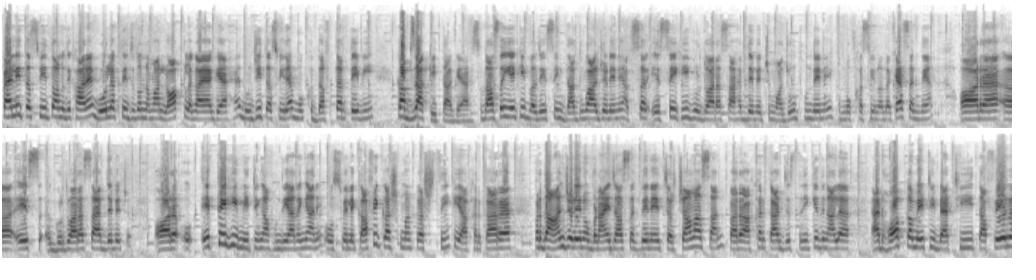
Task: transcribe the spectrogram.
ਪਹਿਲੀ ਤਸਵੀਰ ਤੁਹਾਨੂੰ ਦਿਖਾ ਰਹੇ ਹਾਂ। ਗੋਲਕ ਤੇ ਜਦੋਂ ਨਵਾਂ ਲੋਕ ਲਗਾਇਆ ਗਿਆ ਹੈ, ਦੂਜੀ ਤਸਵੀਰ ਹੈ, ਮੁੱਖ ਦਫ਼ਤਰ ਤੇ ਵੀ ਕਬਜ਼ਾ ਕੀਤਾ ਗਿਆ ਹੈ। ਸੋ ਦੱਸ ਦਈਏ ਕਿ ਬਲਜੀਤ ਸਿੰਘ ਦਾਦੂਵਾਲ ਜਿਹੜੇ ਨੇ, ਅਕਸਰ ਇਸੇ ਹੀ ਗੁਰਦੁਆਰਾ ਸਾਹਿਬ ਦੇ ਵਿੱਚ ਮੌਜੂਦ ਹੁੰਦੇ ਨੇ। ਇੱਕ ਮੁੱਖ ਅਸੀਂ ਉਹਨਾਂ ਦਾ ਕਹਿ ਸਕਦੇ ਹਾਂ। ਔਰ ਇਸ ਗੁਰਦੁਆਰਾ ਸਾਹਿਬ ਦੇ ਵਿੱਚ ਔਰ ਇੱਥੇ ਹੀ ਮੀਟਿੰਗਾਂ ਹੁੰਦੀਆਂ ਰਹੀਆਂ ਨੇ। ਉਸ ਵੇਲੇ ਕਾਫੀ ਕਸ਼ਮਕਸ਼ ਸੀ ਕਿ ਆਖਰਕਾਰ ਪ੍ਰਧਾਨ ਜਿਹੜੇ ਨੇ ਉਹ ਬਣਾਏ ਜਾ ਸਕਦੇ ਨੇ, ਚਰਚਾਵਾਂ ਸਨ। ਪਰ ਆਖਰਕਾਰ ਜਿਸ ਤਰੀਕੇ ਦੇ ਨਾਲ ਐਡ ਹੌਕ ਕਮੇਟੀ ਬੈਠੀ ਤਾਂ ਫਿਰ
